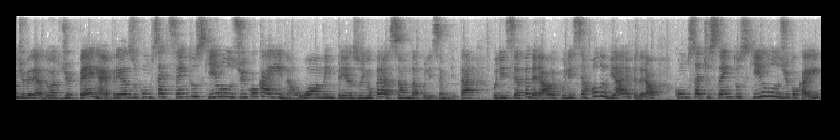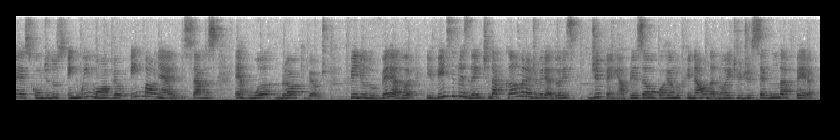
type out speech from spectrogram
Filho de vereador de Penha é preso com 700 quilos de cocaína. O homem preso em operação da Polícia Militar, Polícia Federal e Polícia Rodoviária Federal com 700 quilos de cocaína escondidos em um imóvel em Balneário Pissarras é Juan Brockveld, filho do vereador e vice-presidente da Câmara de Vereadores de Penha. A prisão ocorreu no final da noite de segunda-feira.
